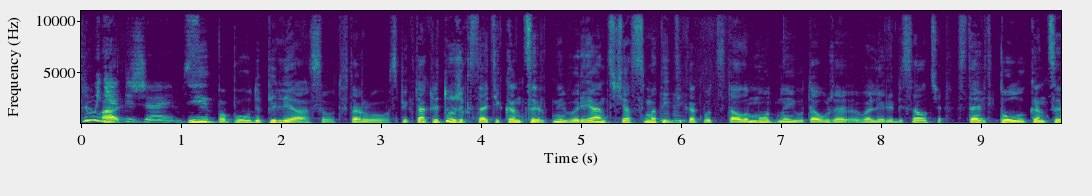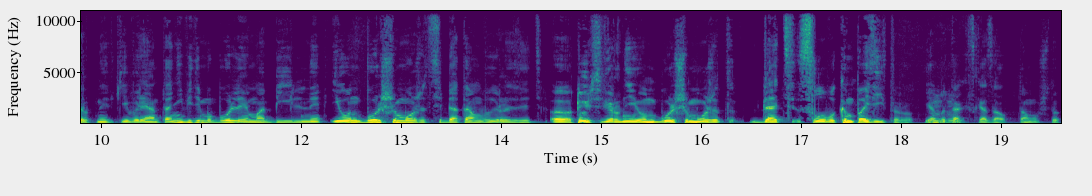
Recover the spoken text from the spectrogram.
Ну, мы не А, обижаемся. и по поводу Пелиаса, вот второго спектакля, тоже, кстати, концертный вариант. Сейчас смотрите, как вот стало модно и у того же Валерия Бесалча ставить полуконцертные такие варианты. Они, видимо, более мобильные, и он больше может себя там выразить. Э, то есть, вернее, он больше может дать слово композитору, я бы так сказал, потому что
